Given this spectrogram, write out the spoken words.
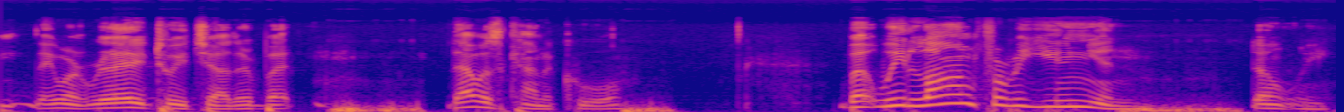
they weren't related to each other, but that was kind of cool. But we long for reunion, don't we?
